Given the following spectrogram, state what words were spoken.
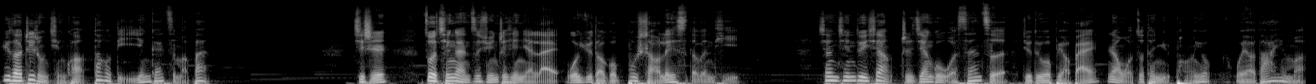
遇到这种情况到底应该怎么办。其实做情感咨询这些年来，我遇到过不少类似的问题。相亲对象只见过我三次就对我表白，让我做他女朋友，我要答应吗？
